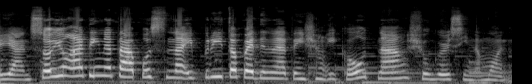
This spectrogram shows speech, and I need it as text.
Ayan. So, yung ating natapos na iprito, pwede na natin siyang i-coat ng sugar cinnamon.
